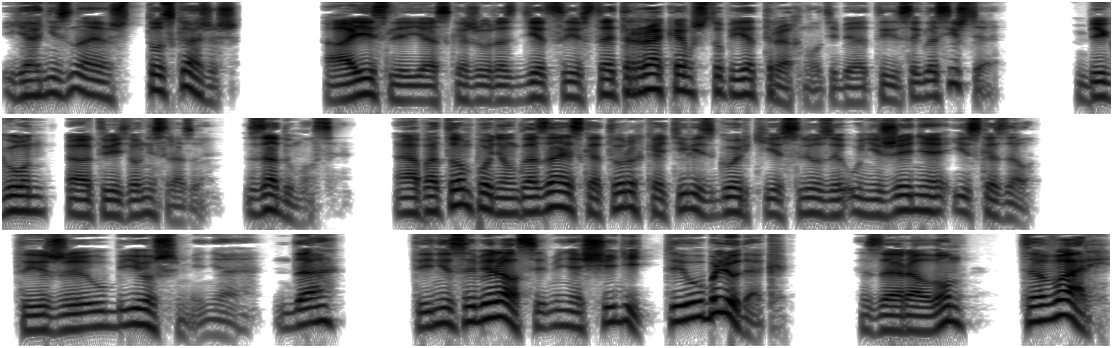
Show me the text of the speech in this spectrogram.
Я не знаю, что скажешь. А если я скажу раздеться и встать раком, чтоб я трахнул тебя, ты согласишься? Бегун ответил не сразу. Задумался. А потом поднял глаза, из которых катились горькие слезы унижения, и сказал. «Ты же убьешь меня, да? Ты не собирался меня щадить, ты ублюдок!» Заорал он. «Тварь!»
